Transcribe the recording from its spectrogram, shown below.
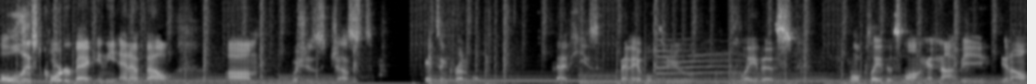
oldest quarterback in the NFL, um, which is just, it's incredible that he's been able to play this well play this long and not be you know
